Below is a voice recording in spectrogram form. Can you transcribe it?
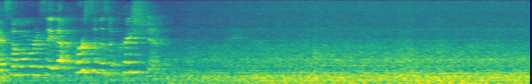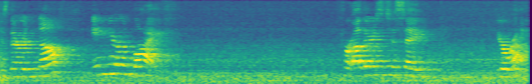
If someone were to say that person is a Christian, Is there enough in your life for others to say, you're right?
